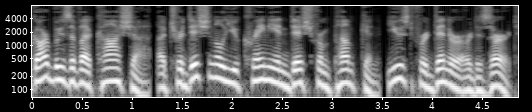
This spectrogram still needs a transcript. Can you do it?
Garbuzova kasha, a traditional Ukrainian dish from pumpkin, used for dinner or dessert.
